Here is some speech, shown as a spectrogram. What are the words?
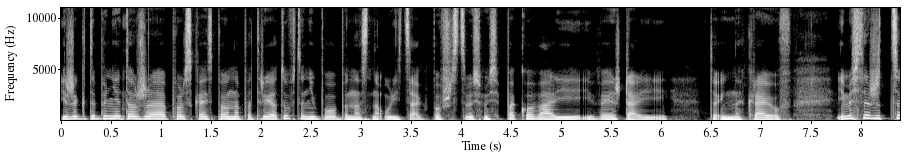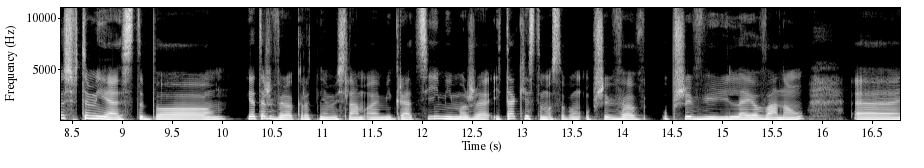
I że gdyby nie to, że Polska jest pełna patriotów, to nie byłoby nas na ulicach, bo wszyscy byśmy się pakowali i wyjeżdżali do innych krajów. I myślę, że coś w tym jest, bo ja też wielokrotnie myślałam o emigracji, mimo że i tak jestem osobą uprzywilejowaną. E,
